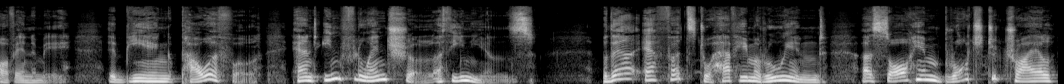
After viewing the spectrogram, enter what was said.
of enemy, being powerful and influential Athenians. Their efforts to have him ruined uh, saw him brought to trial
